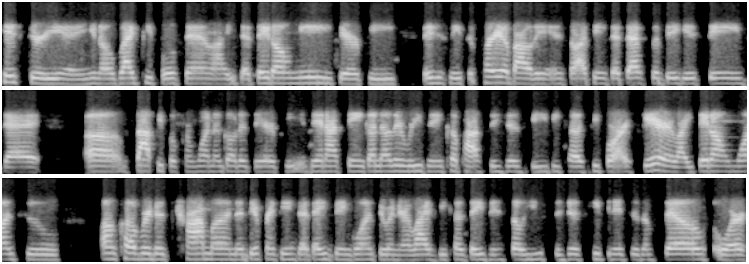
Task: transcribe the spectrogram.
history and you know black people saying like that they don't need therapy, they just need to pray about it, and so I think that that's the biggest thing that um, stop people from wanting to go to therapy. And then I think another reason could possibly just be because people are scared, like they don't want to uncover the trauma and the different things that they've been going through in their life because they've been so used to just keeping it to themselves or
